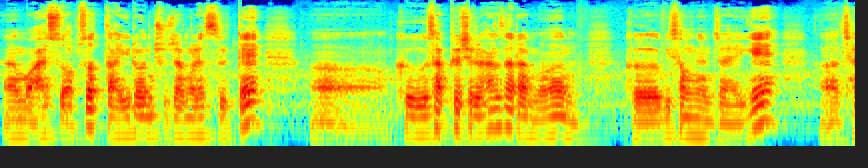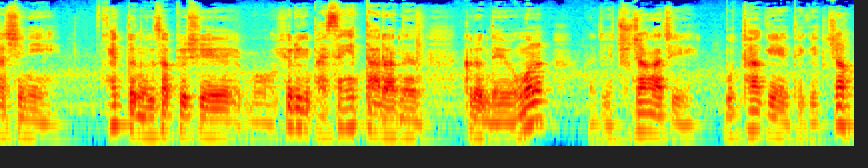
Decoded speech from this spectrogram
어, 뭐알 수 없었다 이런 주장을 했을 때그 어, 그 의사 표시를 한 사람은 그 미성년자에게 어, 자신이 했던 의사표시에 뭐 효력이 발생했다라는 그런 내용을 이제 주장하지 못하게 되겠죠.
